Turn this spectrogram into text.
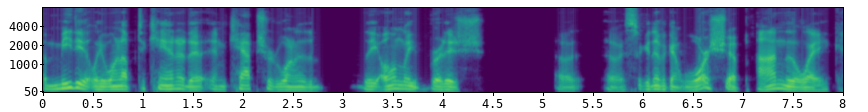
immediately went up to Canada and captured one of the the only British uh, uh, significant warship on the lake,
